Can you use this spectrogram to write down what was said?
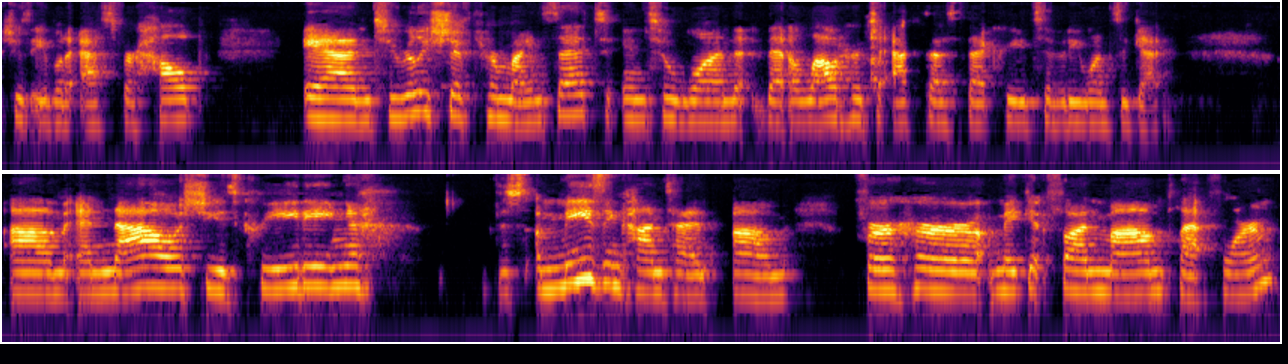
She was able to ask for help and to really shift her mindset into one that allowed her to access that creativity once again. Um, and now she is creating this amazing content um, for her Make It Fun Mom platform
